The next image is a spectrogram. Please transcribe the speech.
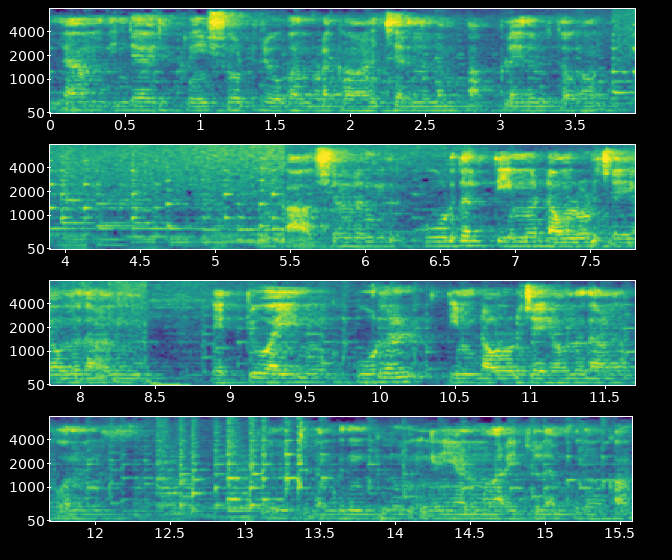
എല്ലാം ഇതിന്റെ ഒരു സ്ക്രീൻഷോട്ട് രൂപം ഇവിടെ കാണിച്ചു തരുന്നുണ്ട്. നമുക്ക് അപ്ലൈ ചെയ്ത് കൊടുത്തോക്കാം നിങ്ങൾക്ക് ആവശ്യമുണ്ടെങ്കിൽ കൂടുതൽ തീം ഡൗൺലോഡ് ചെയ്യാവുന്നതാണ്. നെറ്റ് വഴി നമുക്ക് കൂടുതൽ തീം ഡൗൺലോഡ് ചെയ്യാവുന്നതാണ്. അപ്പോൾ നമുക്ക് നിങ്ങൾക്ക് എങ്ങനെയാണ് മാറിയിട്ടുള്ളത് നമുക്ക് നോക്കാം.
